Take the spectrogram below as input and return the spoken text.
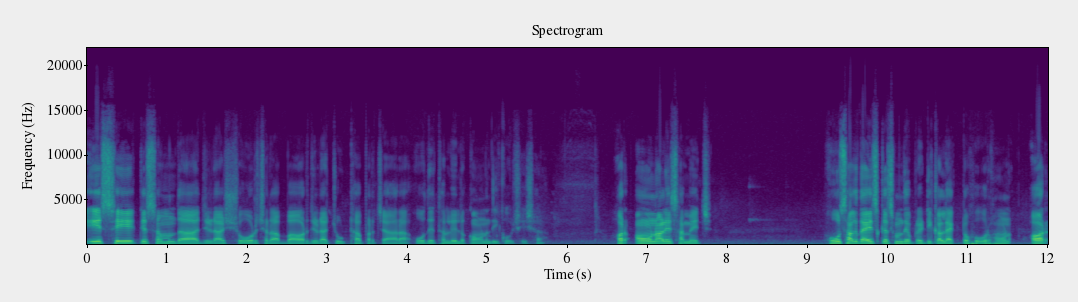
ਇਸੇ ਕਿਸਮ ਦਾ ਜਿਹੜਾ ਸ਼ੋਰ ਸ਼ਰਾਬਾ ਔਰ ਜਿਹੜਾ ਝੂਠਾ ਪ੍ਰਚਾਰ ਆ, ਉਹਦੇ ਥੱਲੇ ਲੁਕਾਉਣ ਦੀ ਕੋਸ਼ਿਸ਼ ਆ। ਔਰ ਆਉਣ ਵਾਲੇ ਸਮੇਂ 'ਚ ਹੋ ਸਕਦਾ ਇਸ ਕਿਸਮ ਦੇ ਪੋਲੀਟੀਕਲ ਐਕਟ ਹੋਰ ਹੋਣ। ਔਰ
